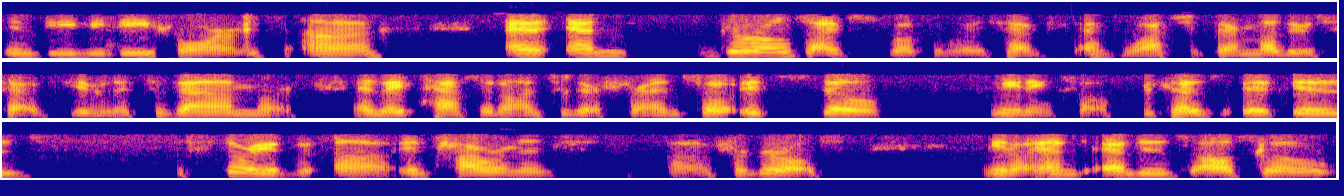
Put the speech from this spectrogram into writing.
in DVD form. Uh, and, and girls I've spoken with have have watched it. Their mothers have given it to them, or and they pass it on to their friends. So it's still meaningful because it is a story of uh, empowerment uh, for girls. You know, and and is also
